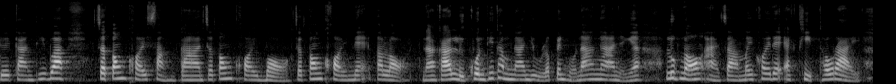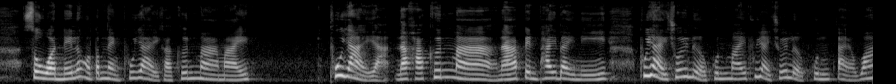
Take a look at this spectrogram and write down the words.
โดยการที่ว่าจะต้องคอยสั่งการจะต้องคอยบอก จะต้องคอยแนะตลอดนะคะหรือคนที่ทำงานอยู่แล้วเป็นหัวหน้างานอย่างเงี้ยลูกน้องอาจจะไม่ค่อยได้แอคทีฟเท่าไหร่ ส่วนในเรื่องของตำแหน่งผู้ใหญ่ค่ะขึ้นมาไหม ผู้ใหญ่อะนะคะขึ้นมานะเป็นไพ่ใบนี้ ผู้ใหญ่ช่วยเหลือคุณไหมผู้ใหญ่ช่วยเหลือคุณ แต่ว่า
